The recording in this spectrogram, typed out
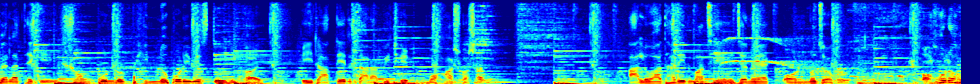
বেলা থেকে সম্পূর্ণ ভিন্ন পরিবেশ তৈরি হয় এই রাতের তারাপীঠের মহাশ্মশানে। আলো আধারির মাঝে যেন এক অন্য জগৎ। অহরহ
